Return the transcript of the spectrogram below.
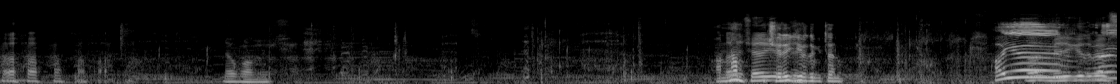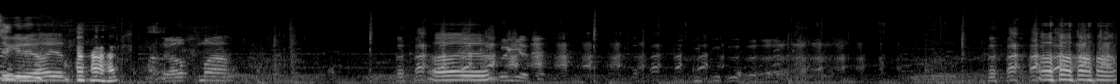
ne komik. Anlam içeri içeri, girdi. girdi bir tane. Hayır. Lan biri girdi hepsi giriyor. Hayır. Yapma. Hayır. Bu girdi.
